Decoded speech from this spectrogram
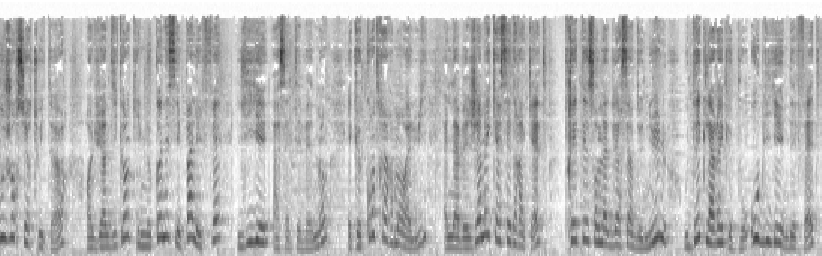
toujours sur Twitter, en lui indiquant qu'il ne connaissait pas les faits liés à cet événement et que contrairement à lui, elle n'avait jamais cassé de raquette, traité son adversaire de nul ou déclaré que pour oublier une défaite,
